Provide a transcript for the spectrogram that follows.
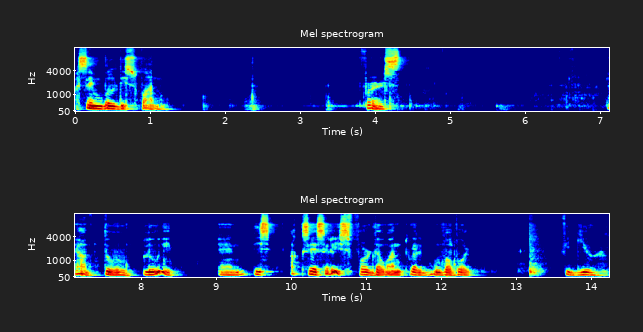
assemble this one first. You have to glue it and this accessory is for the 112 movable figure.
